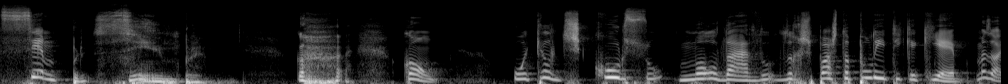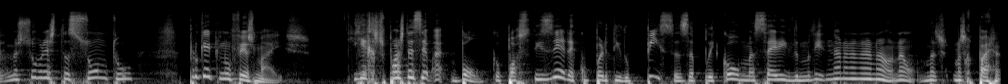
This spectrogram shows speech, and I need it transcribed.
sempre, sempre com, com aquele discurso moldado de resposta política que é, mas olha, mas sobre este assunto, porquê é que não fez mais? E a resposta é sempre, ah, bom, o que eu posso dizer é que o partido Pissas aplicou uma série de medidas. Não, não, não, não, não, mas, mas repara,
